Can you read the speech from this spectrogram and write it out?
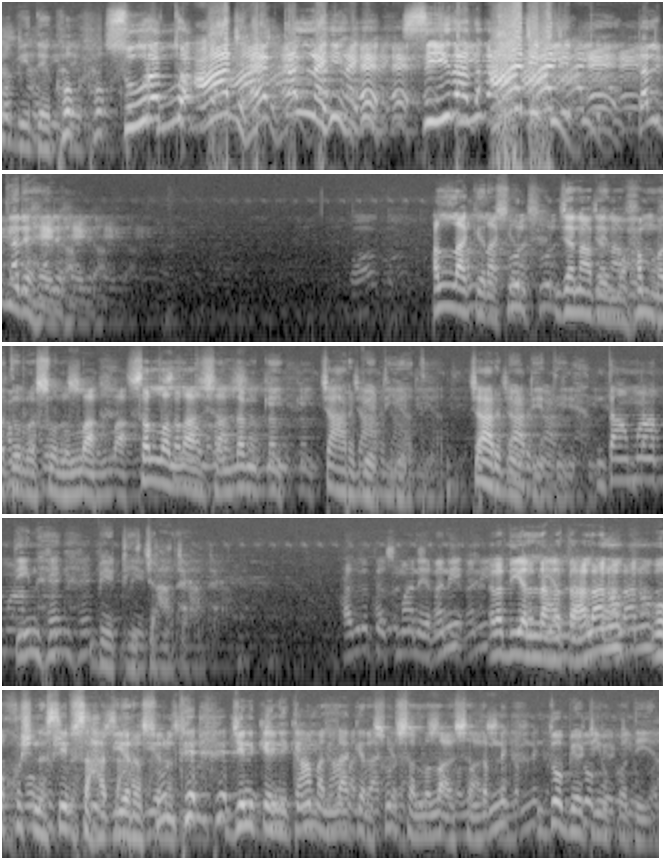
को भी देखो। सूरत तो आज है कल नहीं है सीरत आज भी है कल भी रहेगा। अल्लाह के रसूल जनाब मोहम्मद रसूलुल्लाह सल्लल्लाहु अलैहि वसल्लम की चार बेटियाँ थी चार बेटी थी दामाद तीन है बेटी चार है। हज़रत उस्मान गनी रदी अल्लाह ताला वो खुश नसीब सहाबी रसूल थे जिनके निकाम अल्लाह के रसूल सल्लल्लाहु अलैहि वसल्लम ने दो बेटियों को दिया।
